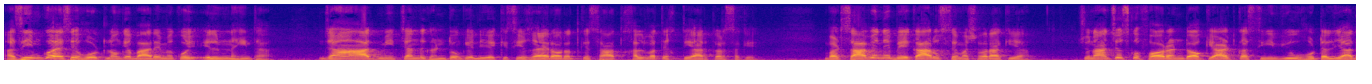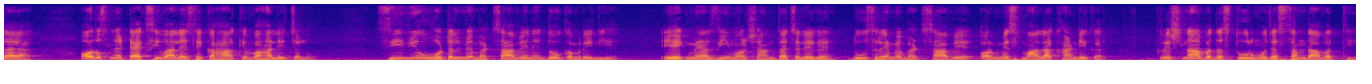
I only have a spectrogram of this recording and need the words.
عظیم کو ایسے ہوٹلوں کے بارے میں کوئی علم نہیں تھا، جہاں آدمی چند گھنٹوں کے لیے کسی غیر عورت کے ساتھ خلوت اختیار کر سکے۔ بھٹساوے نے بیکار اس سے مشورہ کیا۔ چنانچہ اس کو فوراً ڈاک یارڈ کا سی ویو ہوٹل یاد آیا اور اس نے ٹیکسی والے سے کہا کہ وہاں لے چلو۔ سی ویو ہوٹل میں بھٹساوے نے دو کمرے لیے، ایک میں عظیم اور شانتا چلے گئے، دوسرے میں بھٹساوے اور مس مالا کھانڈے کر کرشنا بدستور مجسم دعوت تھی،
